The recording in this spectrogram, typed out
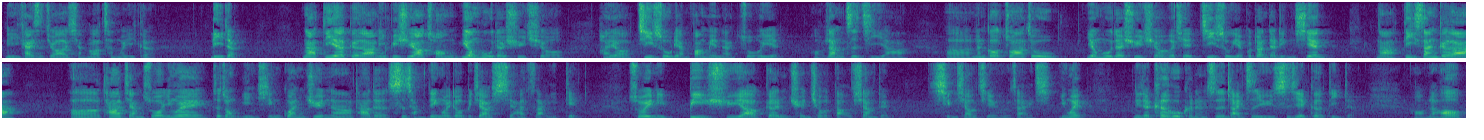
你一开始就要想要成为一个 leader。那第二个啊，你必须要从用户的需求还有技术两方面来着眼哦，让自己啊呃能够抓住用户的需求，而且技术也不断的领先。那第三个啊。呃，他讲说，因为这种隐形冠军啊，它的市场定位都比较狭窄一点，所以你必须要跟全球导向的行销结合在一起，因为你的客户可能是来自于世界各地的，哦，然后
